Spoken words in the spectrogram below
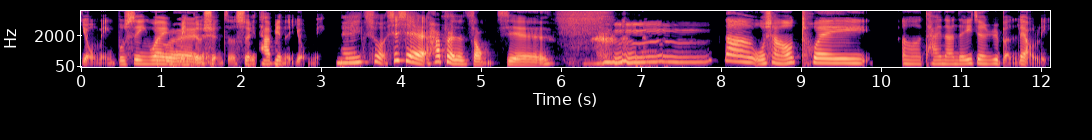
有名，不是因为没得选择，所以它变得有名。没错，谢谢 Harper 的总结。那我想要推呃台南的一间日本料理，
